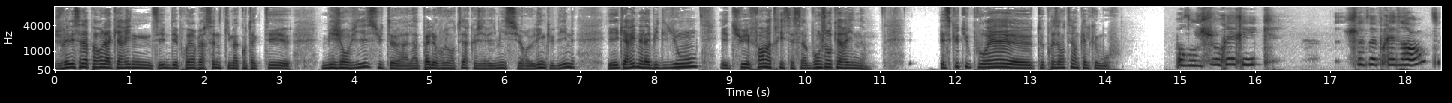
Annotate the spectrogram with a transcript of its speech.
je vais laisser la parole à Karine. C'est une des premières personnes qui m'a contacté euh, mi-janvier suite euh, à l'appel volontaire que j'avais mis sur euh, LinkedIn. Et Karine, elle habite Lyon et tu es formatrice, c'est ça? Bonjour Karine. Est-ce que tu pourrais te présenter en quelques mots? Bonjour Eric. Je me présente.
